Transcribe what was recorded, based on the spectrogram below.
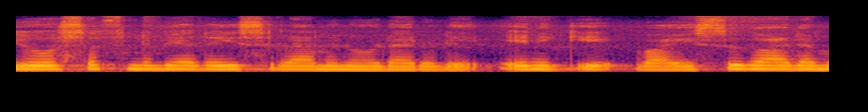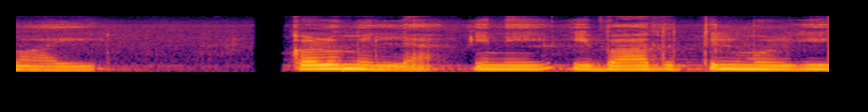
യൂസഫ് നബി അലൈഹിസ്സലാമിനോടരുളി. എനിക്ക് വയസ്സുകാലമായി. മക്കളുമില്ല. ഇനി ഇബാദത്തിൽ മുഴുകി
